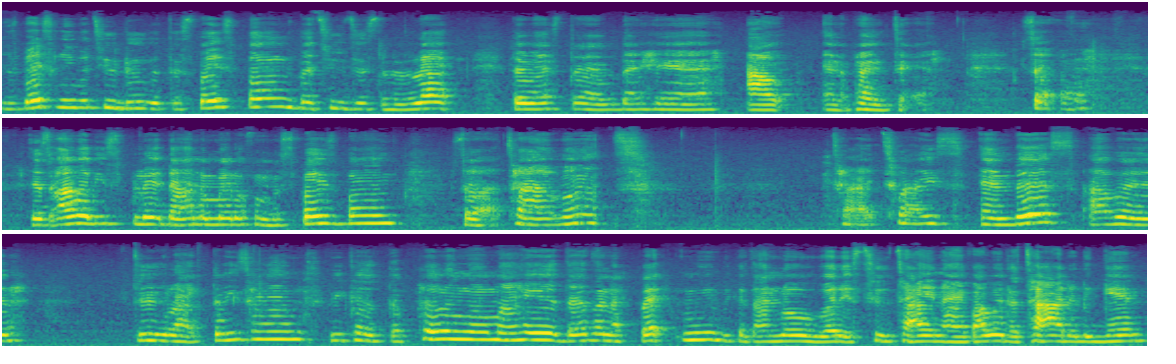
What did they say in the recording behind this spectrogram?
It's basically what you do with the space buns, but you just let the rest of the hair out in a ponytail. So it's already split down the middle from the space bun. So I tie once, tie twice, and this I would do like three times because the pulling on my hair doesn't affect me because I know what is too tight. Now if I would have tied it again,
